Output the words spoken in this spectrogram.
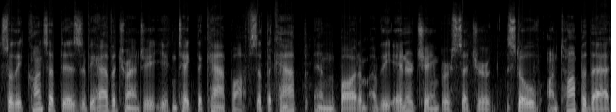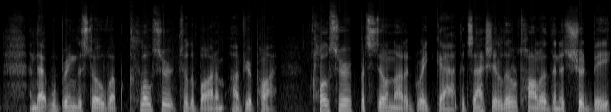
So the concept is if you have a Trangia, you can take the cap off, set the cap in the bottom of the inner chamber, set your stove on top of that, and that will bring the stove up closer to the bottom of your pot closer, but still not a great gap. It's actually a little taller than it should be.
